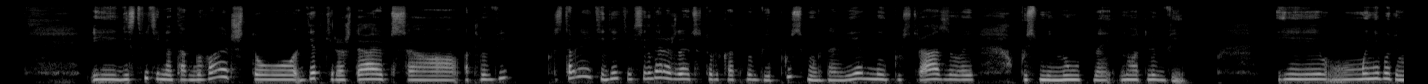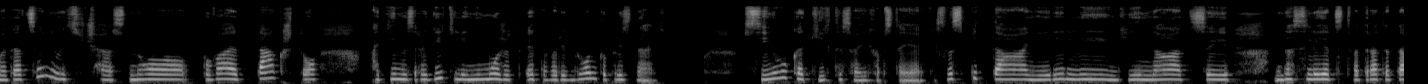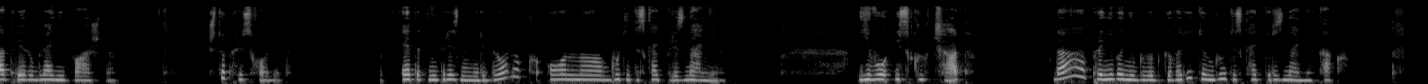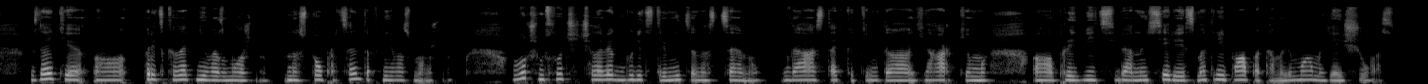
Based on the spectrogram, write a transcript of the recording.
И действительно так бывает, что детки рождаются от любви. Представляете, дети всегда рождаются только от любви. Пусть мгновенной, пусть разовой, пусть минутной, но от любви. И мы не будем это оценивать сейчас, но бывает так, что один из родителей не может этого ребенка признать силу каких-то своих обстоятельств. Воспитания, религии, нации, наследства, тра-та-та, 3 рубля, неважно. И что происходит? Этот непризнанный ребенок, он э, будет искать признание. Его исключат, да, про него не будут говорить, он будет искать признание. Как? Знаете, а, предсказать невозможно, на 100% невозможно. В лучшем случае человек будет стремиться на сцену, да, стать каким-то ярким, а, проявить себя, ну, из серии «Смотри, папа там или мама, я ищу вас».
